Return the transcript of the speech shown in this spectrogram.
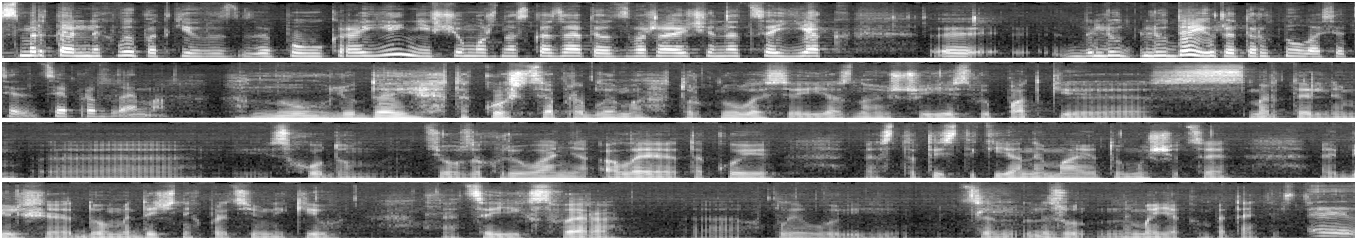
смертельних випадків по Україні? Що можна сказати, от зважаючи на це, як е, людей вже торкнулася ця, ця проблема? Ну, людей також ця проблема торкнулася, і я знаю, що є випадки з смертельним е, сходом цього захворювання, але такої е, статистики я не маю, тому що це е, більше до медичних працівників, е, це їх сфера е, впливу, і це не, моя компетентність. Е,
